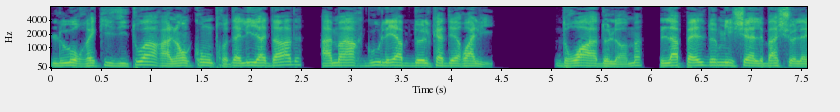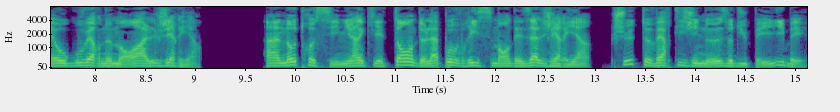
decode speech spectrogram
lourd réquisitoire à l'encontre d'Ali Haddad, Amar Goul et Abdelkader Ali. Droits de l'homme, l'appel de Michel Bachelet au gouvernement algérien. Un autre signe inquiétant de l'appauvrissement des Algériens, chute vertigineuse du PIB.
